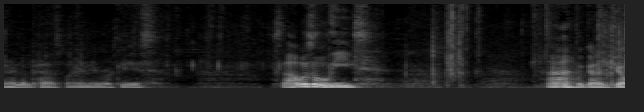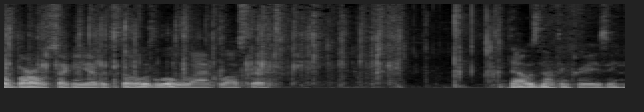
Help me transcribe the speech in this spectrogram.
I didn't pass by any rookies. So that was elite. Ah, we got a Joe Burrow second year, but still, it was a little lackluster. That was nothing crazy.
